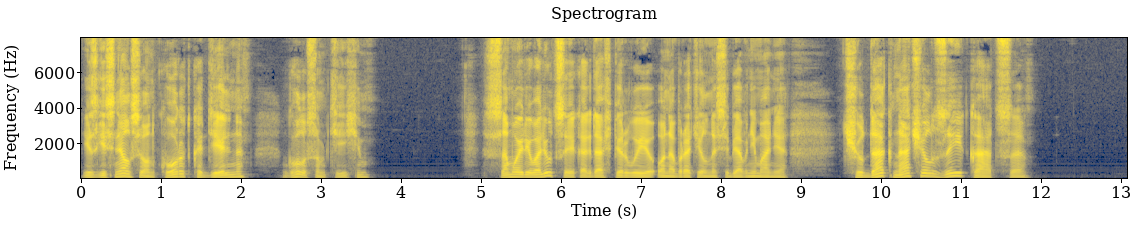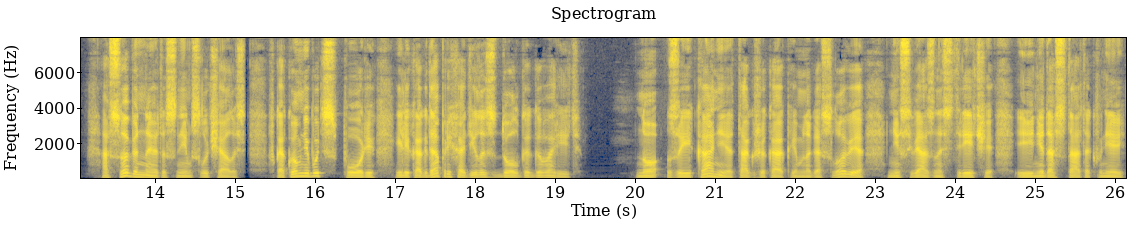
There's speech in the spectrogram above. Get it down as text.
Изъяснялся он коротко, дельно, голосом тихим. С самой революции, когда впервые он обратил на себя внимание, чудак начал заикаться. Особенно это с ним случалось в каком-нибудь споре или когда приходилось долго говорить. Но заикание, так же как и многословие, несвязность речи и недостаток в ней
